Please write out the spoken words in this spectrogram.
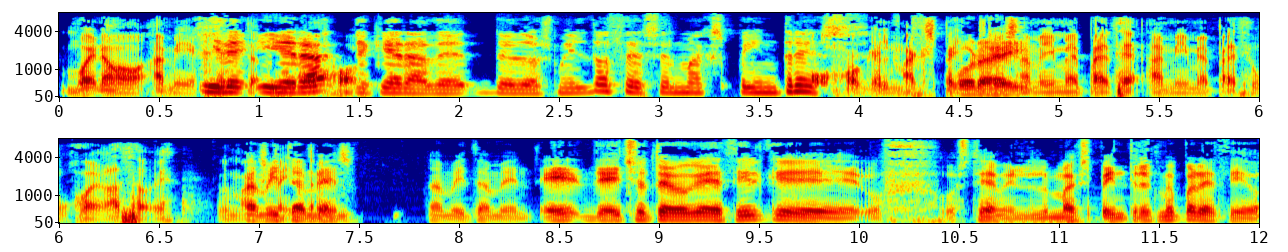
Bueno, a mí ¿Y, de, y era ojo, de qué era? ¿De, de 2012 es el Max Payne 3? ojo que el Max Payne Por 3 ahí. a mí me parece, a mí me parece un juegazo, eh. El A mí Payne también. 3. A mí también. Eh, de hecho, tengo que decir que. Uf, hostia, a mí el Max Payne 3 me pareció.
